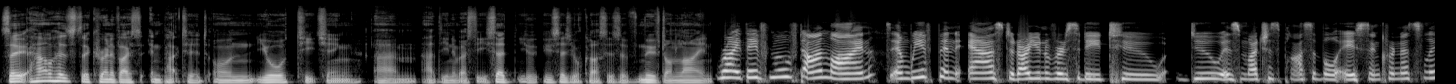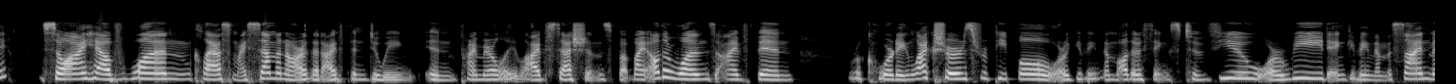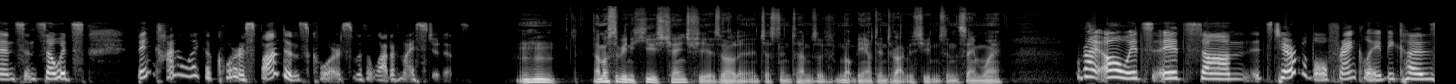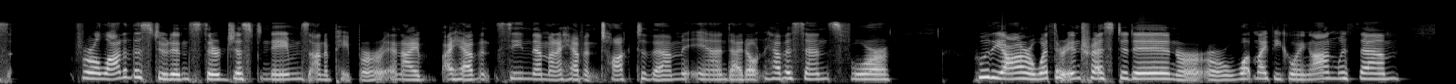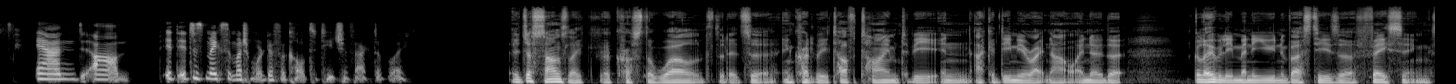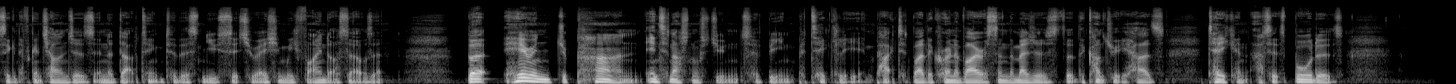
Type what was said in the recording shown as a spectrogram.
So, how has the coronavirus impacted on your teaching um, at the university? You said you, you, said your classes have moved online. Right, they've moved online, and we've been asked at our university to do as much as possible asynchronously. So, I have one class, my seminar, that I've been doing in primarily live sessions, but my other ones I've been recording lectures for people or giving them other things to view or read and giving them assignments. And so it's been kind of like a correspondence course with a lot of my students. Mm-hmm. That must have been a huge change for you as well, uh, just in terms of not being able to interact with students in the same way. Right. Oh, it's it's um it's terrible, frankly, because for a lot of the students, they're just names on a paper, and I I haven't seen them and I haven't talked to them, and I don't have a sense for who they are or what they're interested in or, or what might be going on with them. And um, it, it just makes it much more difficult to teach effectively. It just sounds like across the world that it's an incredibly tough time to be in academia right now. I know that globally, many universities are facing significant challenges in adapting to this new situation we find ourselves in. But here in Japan, international students have been particularly impacted by the coronavirus and the measures that the country has taken at its borders.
